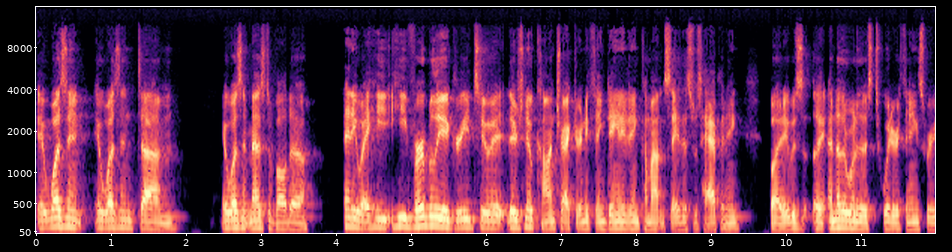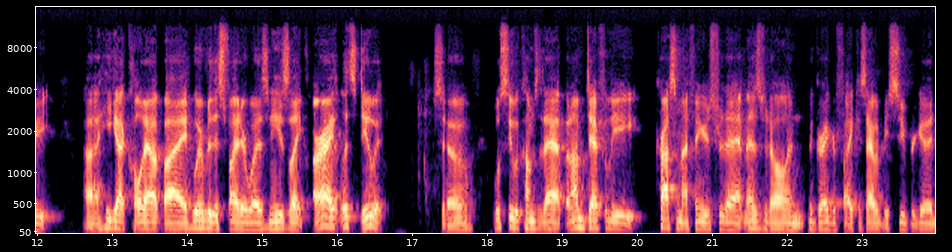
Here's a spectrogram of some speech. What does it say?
It wasn't. It wasn't. Um, it wasn't Mesdavaldo. Anyway, he he verbally agreed to it. There's no contract or anything. Dana didn't come out and say this was happening, but it was like another one of those Twitter things where he uh, he got called out by whoever this fighter was, and he's like, "All right, let's do it." So we'll see what comes of that. But I'm definitely crossing my fingers for that Masvidal and McGregor fight because that would be super good.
